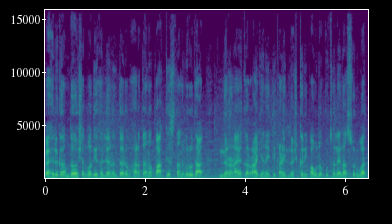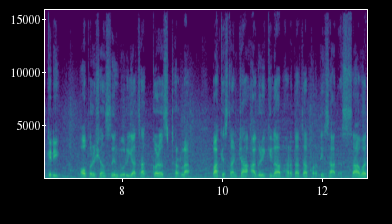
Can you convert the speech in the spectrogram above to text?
पहलगाम दहशतवादी हल्ल्यानंतर भारतानं पाकिस्तान विरोधात निर्णायक राजनैतिक आणि लष्करी पावलं उचलायला सुरुवात केली. ऑपरेशन सिंदूर याचा कळस ठरला. पाकिस्तानच्या आगळीकीला भारताचा प्रतिसाद सावध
